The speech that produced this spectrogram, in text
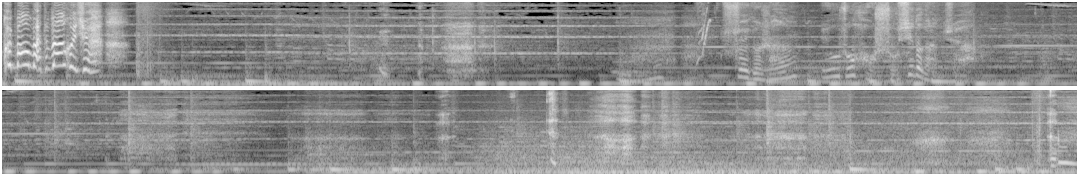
快帮我把它搬回去。这个人有种好熟悉的感觉。嗯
